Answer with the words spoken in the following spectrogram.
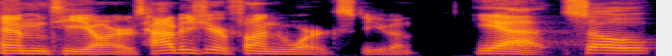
MTRs. How does your fund work, Steven? Yeah. So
